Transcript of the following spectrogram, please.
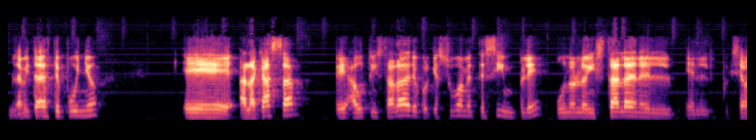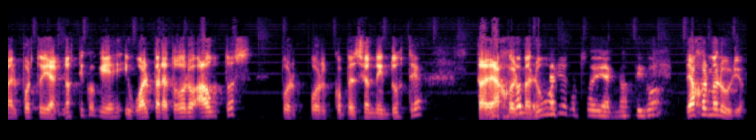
la mitad de este puño eh, a la casa eh, autoinstalable porque es sumamente simple. Uno lo instala en el, en el que se llama el puerto diagnóstico, que es igual para todos los autos por, por convención de industria. Está debajo del manubrio. ¿El puerto diagnóstico? Debajo del manubrio.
